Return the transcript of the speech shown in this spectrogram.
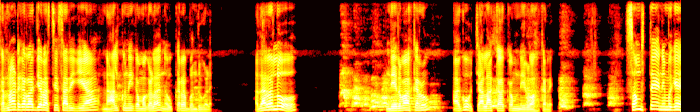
ಕರ್ನಾಟಕ ರಾಜ್ಯ ರಸ್ತೆ ಸಾರಿಗೆಯ ನಾಲ್ಕು ನಿಗಮಗಳ ನೌಕರ ಬಂಧುಗಳೇ. ಅದರಲ್ಲೂ ನಿರ್ವಾಹಕರು ಹಾಗೂ ಚಾಲಕ ಕಂ ನಿರ್ವಾಹಕರೇ. ಸಂಸ್ಥೆ ನಿಮಗೆ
